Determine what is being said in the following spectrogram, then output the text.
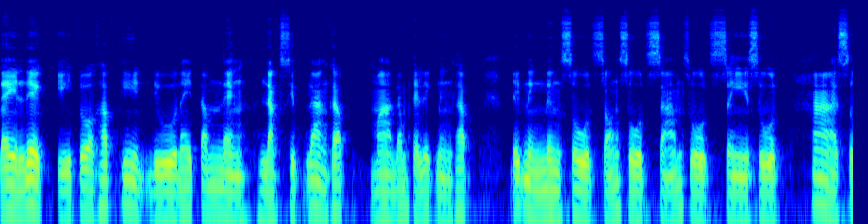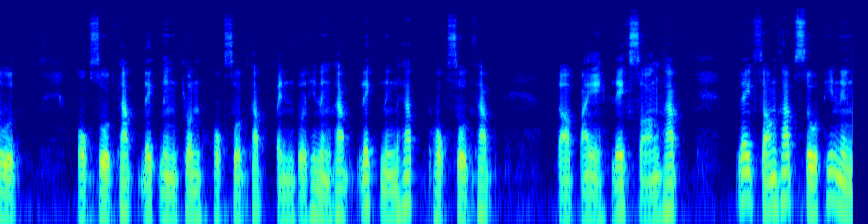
ได้เลขกี่ตัวครับที่อยู่ในตำแหน่งหลักสิบล่างครับ มาตั้งแต่เลขหนึ่งครับ เลขหนึ่งหนึ่งสูตรสองสูตรสามสูตรสี่สูตรห้าสูตร หกสูตรครับเลขหนึ่งชนหกสูตรครับเป็นตัวที่หนึ่งครับเลขหนึ่งนะครับหกสูตรครับต่อไปเลขสองครับเลขสองครับสูตรที่หนึ่ง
